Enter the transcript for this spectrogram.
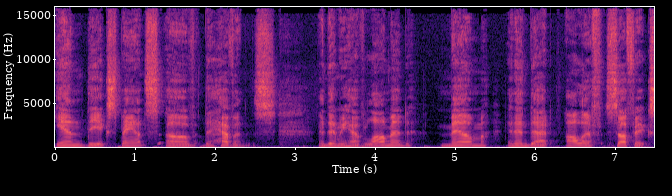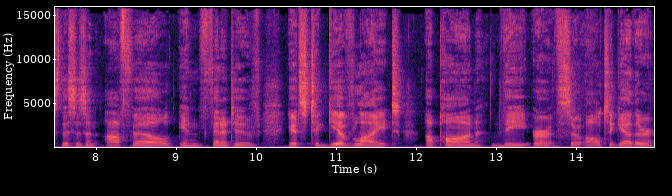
in the expanse of the heavens. And then we have Lamed, Mem, and then that Aleph suffix. This is an Aphel infinitive. It's to give light upon the earth. So altogether,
